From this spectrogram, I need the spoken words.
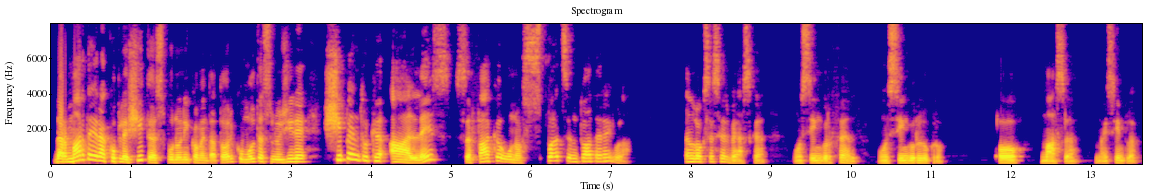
Dar Marta era copleșită, spun unii comentatori, cu multă slujire și pentru că a ales să facă un ospăț în toată regula, în loc să servească un singur fel, un singur lucru, o masă mai simplă.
